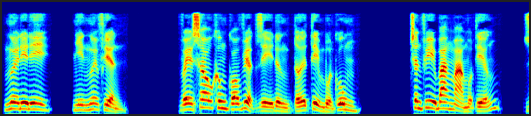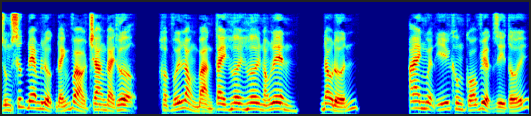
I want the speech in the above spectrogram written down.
Ngươi đi đi, nhìn ngươi phiền. Về sau không có việc gì đừng tới tìm buồn cung. Chân phi bang mà một tiếng, dùng sức đem lược đánh vào trang đài thượng, hợp với lòng bàn tay hơi hơi nóng lên, đau đớn. Ai nguyện ý không có việc gì tới.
